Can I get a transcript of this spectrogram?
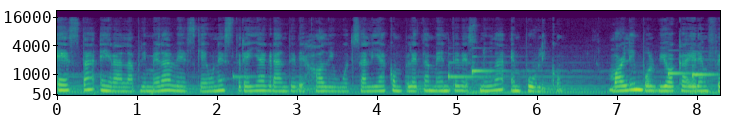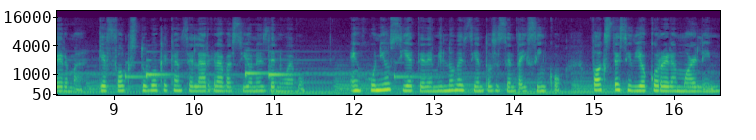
Esta era la primera vez que una estrella grande de Hollywood salía completamente desnuda en público. Marlene volvió a caer enferma, que Fox tuvo que cancelar grabaciones de nuevo. En junio 7 de 1965, Fox decidió correr a Marlene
